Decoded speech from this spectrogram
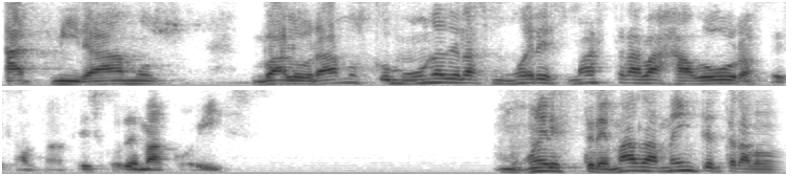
admiramos, valoramos como una de las mujeres más trabajadoras de San Francisco de Macorís. Mujer extremadamente trabajadora.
